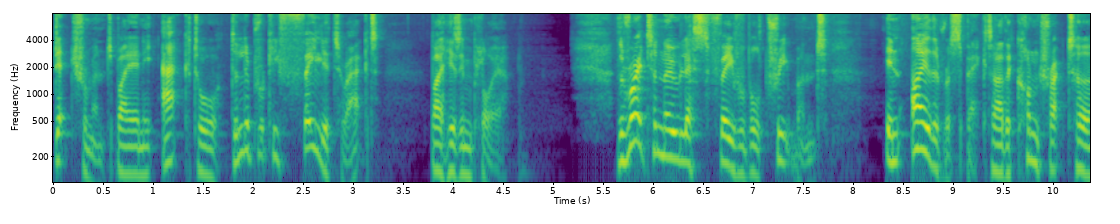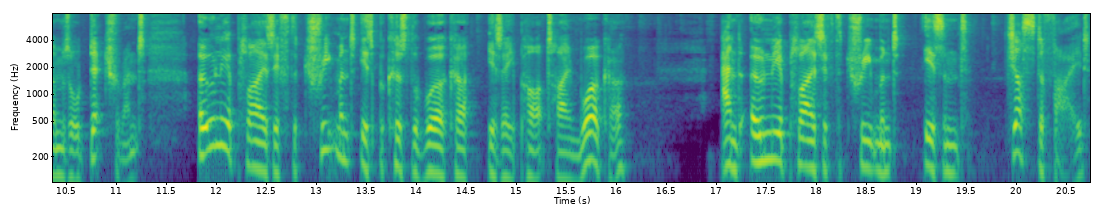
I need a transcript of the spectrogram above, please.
detriment by any act or deliberately failure to act by his employer. The right to no less favourable treatment, in either respect, either contract terms or detriment, only applies if the treatment is because the worker is a part time worker, and only applies if the treatment isn't justified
